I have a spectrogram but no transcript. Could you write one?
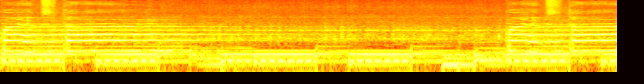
Quiet star. Quiet star.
